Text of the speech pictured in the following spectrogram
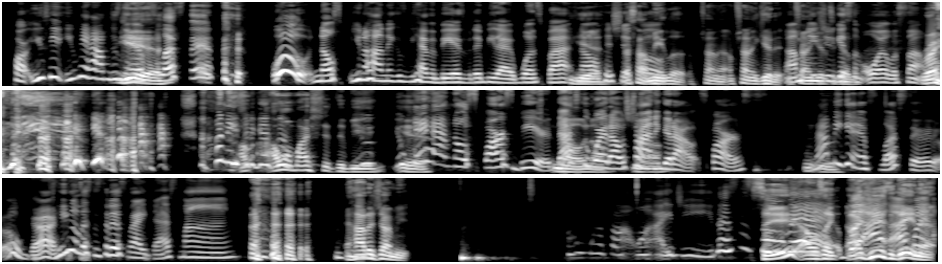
part. You see, you hear how I'm just getting Yeah. flustered. Woo! No, you know how niggas be having beards, but they be like one spot. Yeah, no, his shit. that's how me look. I'm trying to. I'm trying to get it. I'm, I'm trying gonna need to you to get, get some oil or something. Right. I need you to get I some. want my shit to be. you you yeah. can't have no sparse beard. That's No, the no, word I was trying no. to get out. Sparse. Not Mm-mm. me getting flustered. Oh God, he gonna listen to this like that's mine. And how did y'all meet? Oh my god, on IG. This is See? so I was like, But IG is the I, dating I, app.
